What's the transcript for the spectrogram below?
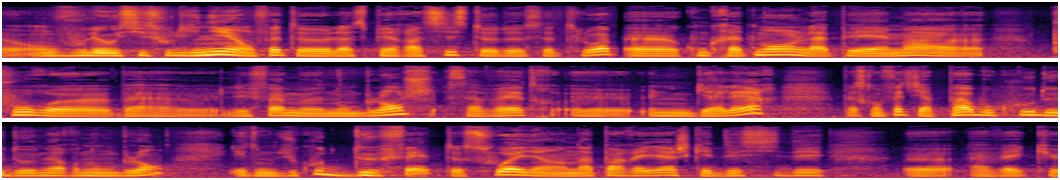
On voulait aussi souligner en fait l'aspect raciste de cette loi. Euh, concrètement, la PMA pour euh, bah, les femmes non blanches, ça va être euh, une galère parce qu'en fait, il n'y a pas beaucoup de donneurs non blancs. Et donc, du coup, de fait, soit il y a un appareillage qui est décidé euh, avec,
